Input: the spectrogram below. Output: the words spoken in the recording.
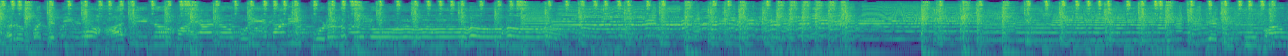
સરપંચની ઓ હાથી ન માયા ન મૂડી મારી ખોડલ બોલો. કે ભાવ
